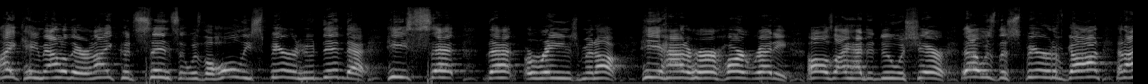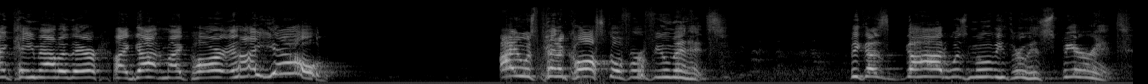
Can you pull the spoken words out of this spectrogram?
I came out of there and I could sense it was the Holy Spirit who did that. He set that arrangement up. He had her heart ready. All I had to do was share. That was the Spirit of God. And I came out of there, I got in my car, and I yelled. I was Pentecostal for a few minutes. because God was moving through his spirit.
